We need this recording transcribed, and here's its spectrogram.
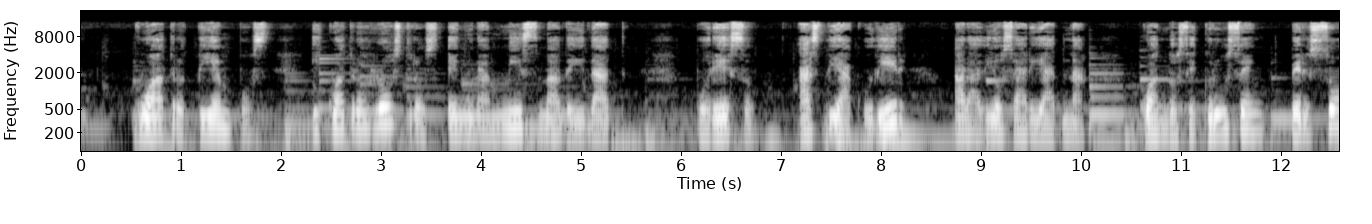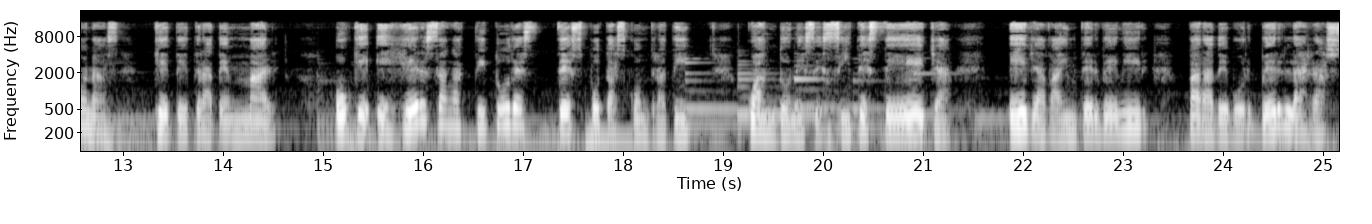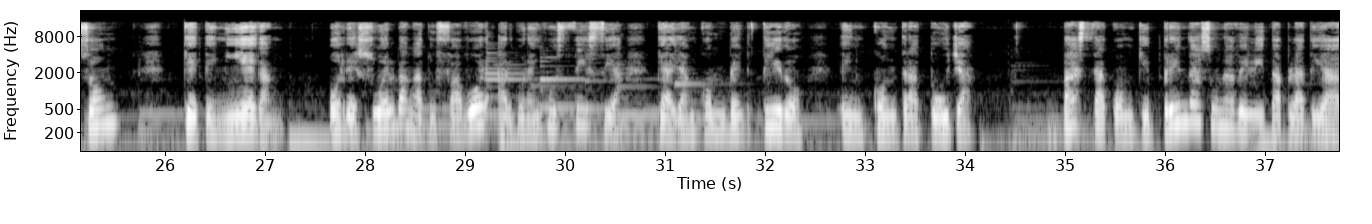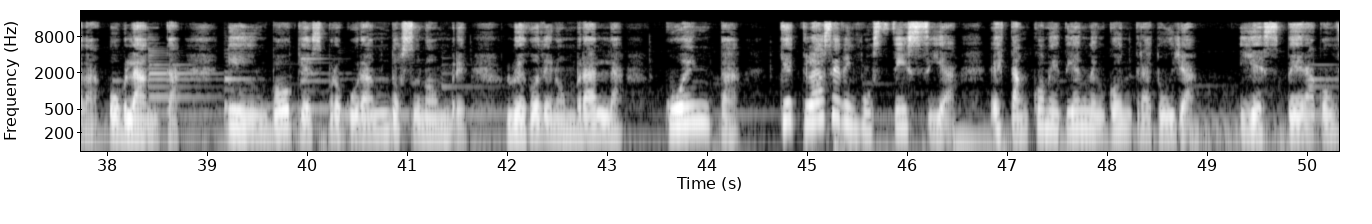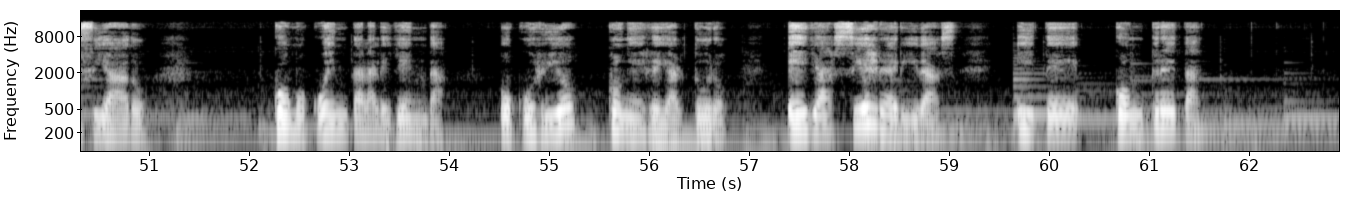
cuatro tiempos y cuatro rostros en una misma deidad. Por eso has de acudir a la diosa Ariadna cuando se crucen personas que te traten mal o que ejerzan actitudes déspotas contra ti. Cuando necesites de ella, ella va a intervenir para devolver la razón que te niegan o resuelvan a tu favor alguna injusticia que hayan convertido en contra tuya. Basta con que prendas una velita plateada o blanca e invoques procurando su nombre. Luego de nombrarla, cuenta qué clase de injusticia están cometiendo en contra tuya y espera confiado. Como cuenta la leyenda, ocurrió con el rey Arturo ella cierra heridas y te concreta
